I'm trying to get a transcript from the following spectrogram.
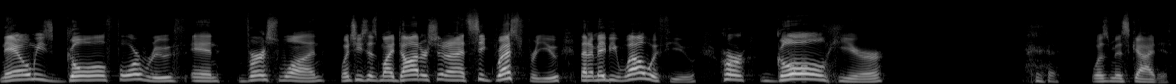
Naomi's goal for Ruth in verse 1, when she says, My daughter, should I not seek rest for you, that it may be well with you? Her goal here was misguided.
